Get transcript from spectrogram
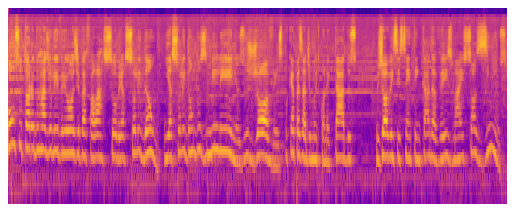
Consultório do Rádio Livre hoje vai falar sobre a solidão e a solidão dos milênios, os jovens, porque apesar de muito conectados, os jovens se sentem cada vez mais sozinhos,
